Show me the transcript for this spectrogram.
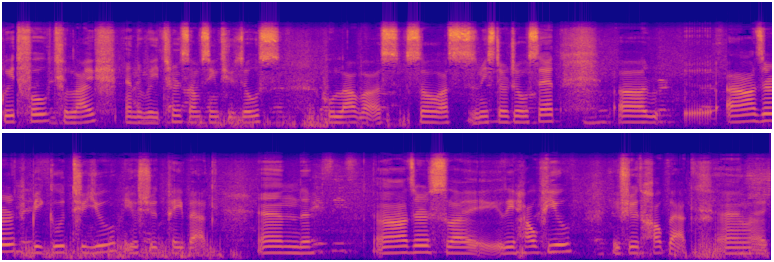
grateful to life and return something to those who love us. So, as Mr. Joe said, uh, another be good to you, you should pay back, and others like they help you, you should help back, and like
